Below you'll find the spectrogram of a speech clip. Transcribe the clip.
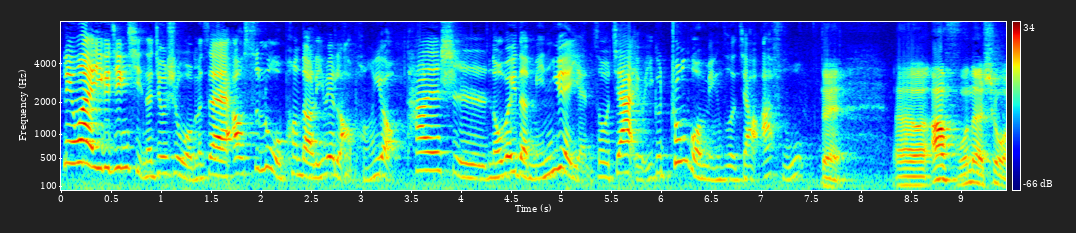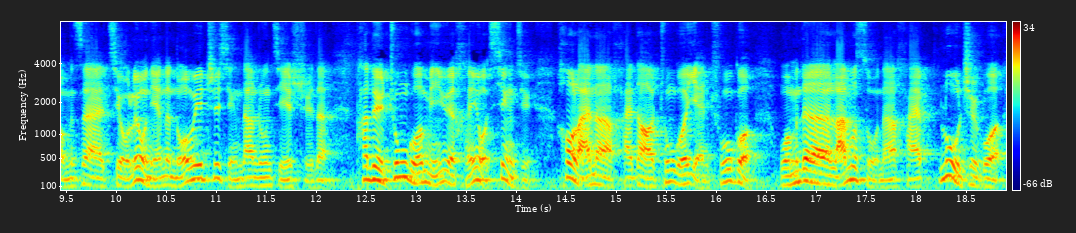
另外一个惊喜呢，就是我们在奥斯陆碰到了一位老朋友，他是挪威的民乐演奏家，有一个中国名字叫。阿福对，呃，阿福呢是我们在九六年的挪威之行当中结识的，他对中国民乐很有兴趣，后来呢还到中国演出过，我们的栏目组呢还录制过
